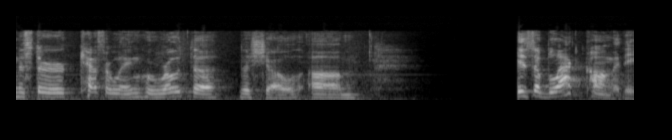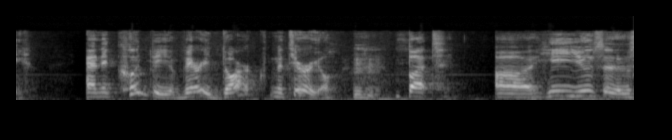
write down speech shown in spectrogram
Mr. Kesselring, who wrote the, the show, um, is a black comedy. And it could be a very dark material. But uh, he uses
